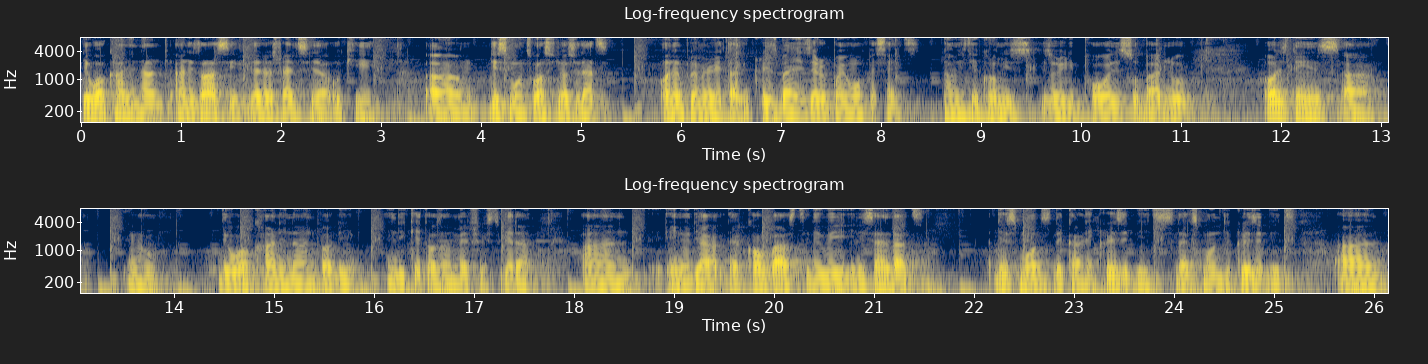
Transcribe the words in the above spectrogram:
they work hand in hand, and it's not as if they're just trying to say that okay, um, this month once you just see that unemployment rate has increased by 0.1 percent, that means the economy is, is already poor, it's so bad. No, all these things are, you know, they work hand in hand, all the indicators and metrics together, and you know they are they're conversed in a way, in the sense that this month they can increase a bit, next month decrease a bit. And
